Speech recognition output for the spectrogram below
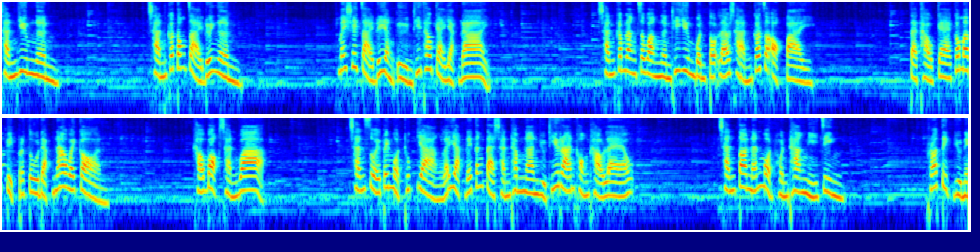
ฉันยืมเงิน ฉันก็ต้องจ่ายด้วยเงิน ไม่ใช่จ่ายด้วยอย่างอื่นที่เท่าแก่อยากได้ ฉันกำลังจะวางเงินที่ยืมบนโต๊ะแล้วฉันก็จะออกไป แต่เถ่าแกก็มาปิดประตูดักหน้าไว้ก่อน เขาบอกฉันว่า ฉันสวยไปหมดทุกอย่างและอยากได้ตั้งแต่ฉันทำงานอยู่ที่ร้านของเขาแล้ว ฉันตอนนั้นหมดหนทางหนีจริง เพราะติดอยู่ใน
